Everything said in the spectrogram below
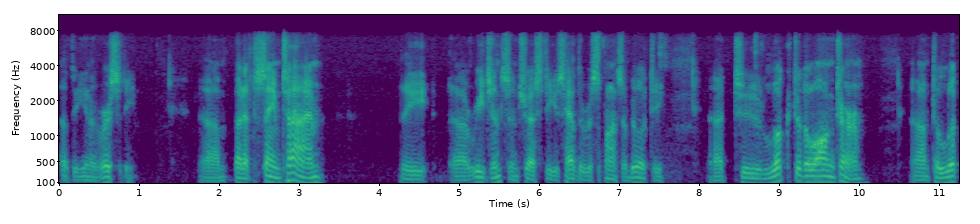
of the university. Um, but at the same time, the uh, regents and trustees have the responsibility uh, to look to the long term, um, to look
